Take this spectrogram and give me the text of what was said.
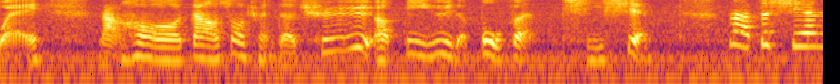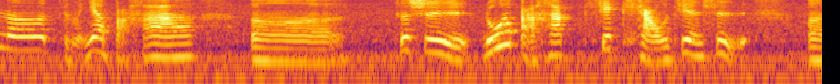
围，然后到授权的区域哦，地域的部分期限，那这些呢，怎么样把它？呃，就是如何把它这些条件是呃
